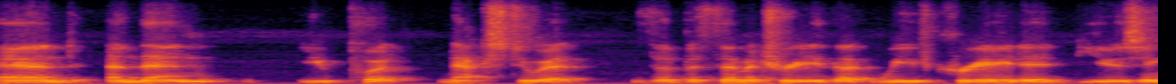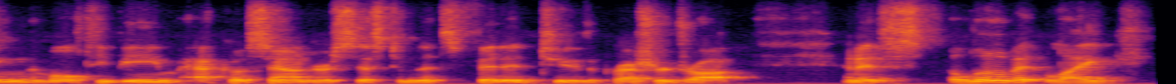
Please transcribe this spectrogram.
And, and then you put next to it the bathymetry that we've created using the multi-beam echo sounder system that's fitted to the pressure drop. And it's a little bit like,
